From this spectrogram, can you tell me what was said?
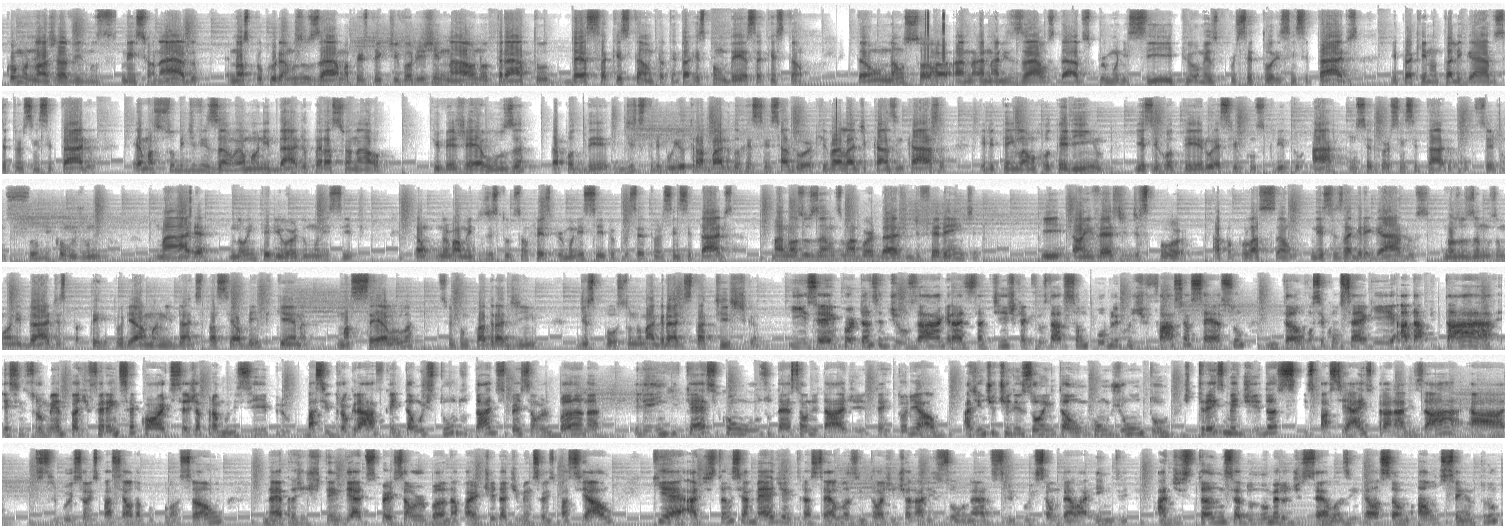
Como nós já havíamos mencionado, nós procuramos usar uma perspectiva original no trato dessa questão, para tentar responder essa questão. Então, não só analisar os dados por município ou mesmo por setores censitários, e para quem não está ligado, o setor censitário é uma subdivisão, é uma unidade operacional que o IBGE usa para poder distribuir o trabalho do recenseador, que vai lá de casa em casa, ele tem lá um roteirinho, e esse roteiro é circunscrito a um setor censitário, ou seja, um subconjunto uma área no interior do município. Então, normalmente os estudos são feitos por município, por setores censitários, mas nós usamos uma abordagem diferente que, ao invés de dispor a população nesses agregados, nós usamos uma unidade territorial, uma unidade espacial bem pequena, uma célula, ou seja, um quadradinho, disposto numa grade estatística. Isso, é a importância de usar a grade estatística é que os dados são públicos de fácil acesso, então você consegue adaptar esse instrumento para diferentes recortes, seja para município, bacia hidrográfica. Então, o estudo da dispersão urbana ele enriquece com o uso dessa unidade territorial. A gente utilizou então um conjunto de três medidas espaciais para analisar a distribuição espacial da população, né, para a gente entender a dispersão urbana a partir da dimensão espacial que é a distância média entre as células. Então, a gente analisou né, a distribuição dela entre a distância do número de células em relação a um centro,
